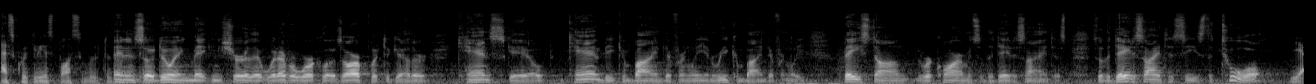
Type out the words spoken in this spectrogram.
as quickly as possible to them. And in so doing, making sure that whatever workloads are put together can scale, can be combined differently and recombined differently based on the requirements of the data scientist. So the data scientist sees the tool, yeah.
